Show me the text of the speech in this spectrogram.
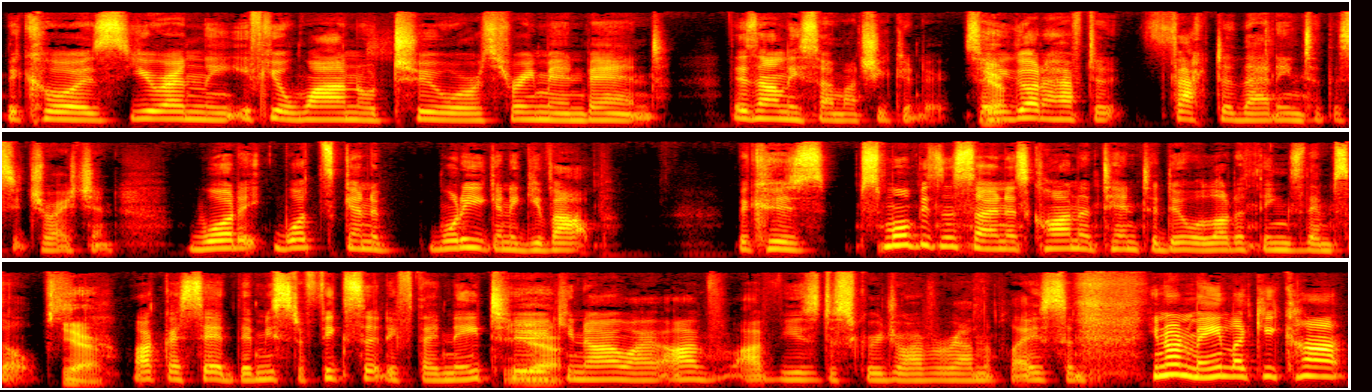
because you're only if you're one or two or a three man band there's only so much you can do so Yeah. you got to have to factor that into the situation what what's to what are you going to give up because small business owners kind of tend to do a lot of things themselves Yeah. like I said, they're Mr. Fix It if they need to. Yeah. You know, I, I've I've used a screwdriver around the place, and you know what I mean. Like you can't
